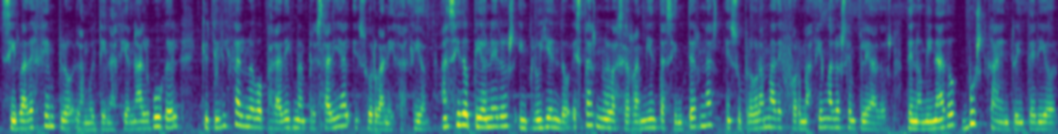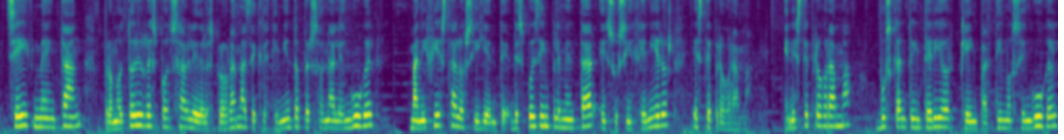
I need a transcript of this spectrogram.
Sirva de ejemplo la multinacional Google, que utiliza el nuevo paradigma empresarial en su organización. Han sido pioneros incluyendo estas nuevas herramientas internas en su programa de formación a los empleados, denominado Busca en tu interior. Jade Meng Tang, promotor y responsable de los programas de crecimiento personal en Google, manifiesta lo siguiente después de implementar en sus ingenieros este programa. En este programa, Busca en tu interior que impartimos en Google,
